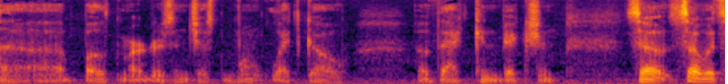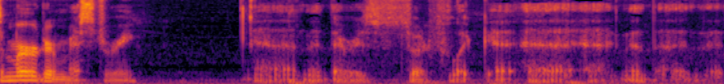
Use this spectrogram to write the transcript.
uh, both murders and just won't let go of that conviction. So, so it's a murder mystery. Uh, there is sort of like a, a, a,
